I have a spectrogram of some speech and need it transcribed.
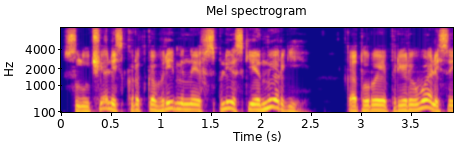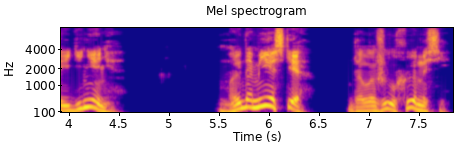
случались кратковременные всплески энергии, которые прерывали соединение. «Мы на месте!» — доложил Хеннесси.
